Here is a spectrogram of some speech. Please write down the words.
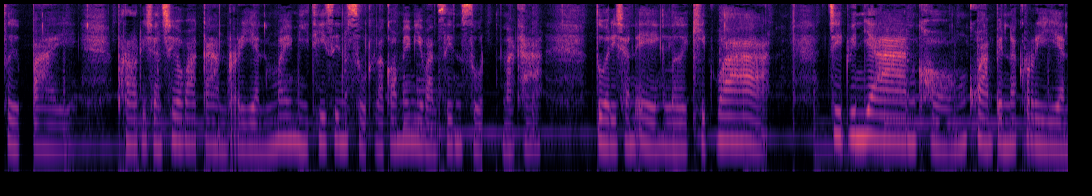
สืบไป เพราะดิฉันเชื่อว่าการเรียนไม่มีที่สิ้นสุด แล้วก็ไม่มีวันสิ้นสุดนะคะ ตัวดิฉันเองเลยคิดว่า จิตวิญญาณของความเป็นนักเรียน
